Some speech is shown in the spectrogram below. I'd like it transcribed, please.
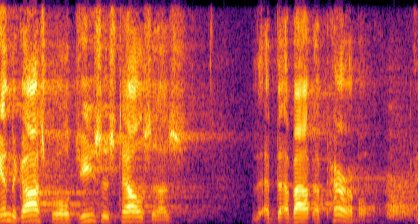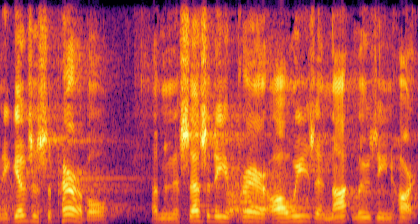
In the gospel, Jesus tells us about a parable, and he gives us a parable of the necessity of prayer always and not losing heart.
